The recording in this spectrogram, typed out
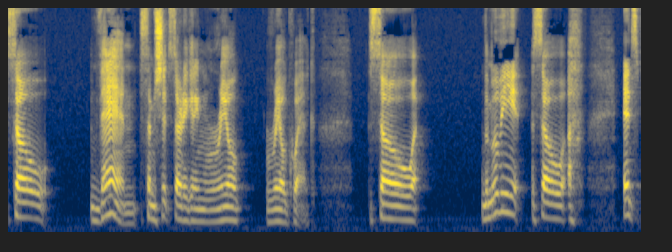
So then some shit started getting real, real quick. So the movie, so uh, it's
